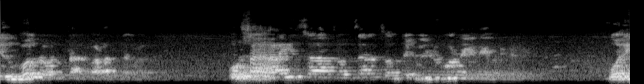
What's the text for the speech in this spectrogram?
இது போன்றவன் தான் வளர்ந்தவன். ஊசா சார் சொந்த வீடு கூட இணையவர்கள் ஒரே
